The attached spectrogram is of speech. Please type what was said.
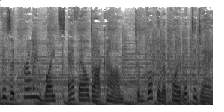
Visit pearlywhitesfl.com to book an appointment today.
